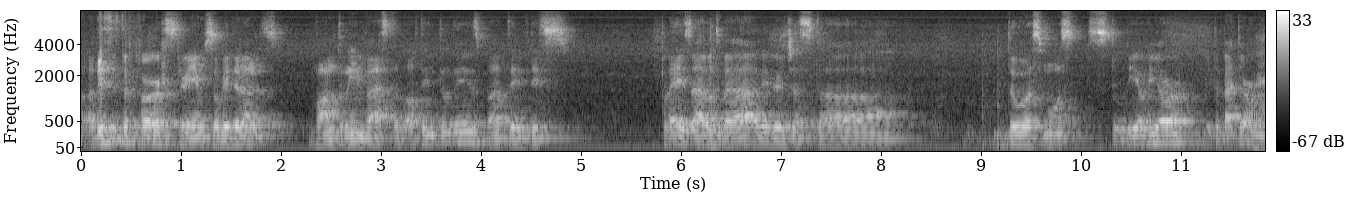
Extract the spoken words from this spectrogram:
uh, this is the first stream, so we didn't want to invest a lot into this, but if this plays out well, we will just uh, do a small studio here with a better mi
